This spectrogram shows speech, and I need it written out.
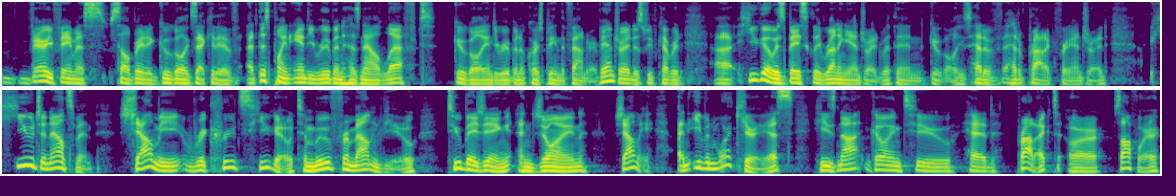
very famous, celebrated Google executive. At this point, Andy Rubin has now left Google. Andy Rubin, of course, being the founder of Android, as we've covered. Uh, Hugo is basically running Android within Google. He's head of head of product for Android. Huge announcement: Xiaomi recruits Hugo to move from Mountain View to Beijing and join Xiaomi. And even more curious, he's not going to head product or software.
